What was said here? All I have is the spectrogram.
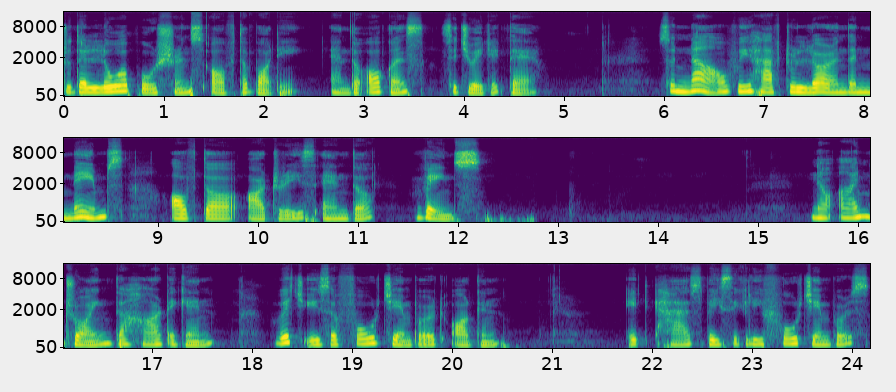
to the lower portions of the body and the organs situated there. So now we have to learn the names of the arteries and the veins. Now I'm drawing the heart again which is a four chambered organ. It has basically four chambers,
